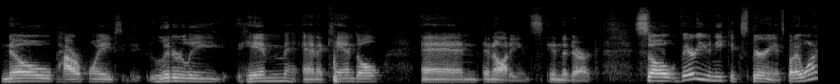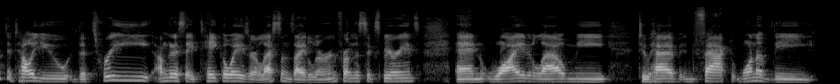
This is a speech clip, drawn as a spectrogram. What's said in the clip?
no PowerPoint, literally him and a candle and an audience in the dark. So, very unique experience. But I wanted to tell you the three, I'm going to say, takeaways or lessons I learned from this experience and why it allowed me to have, in fact, one of the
